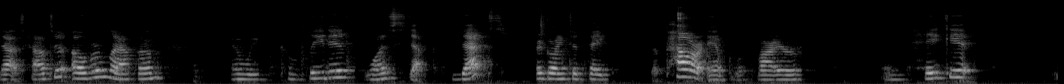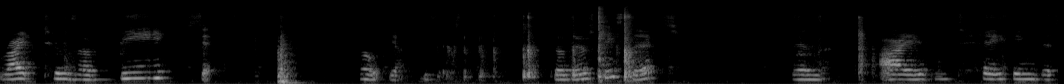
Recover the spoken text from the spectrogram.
that's how to overlap them and we completed one step. Next, we're going to take the power amplifier and take it right to the B6. Oh, yeah, B6. So there's B6. Then I'm taking this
